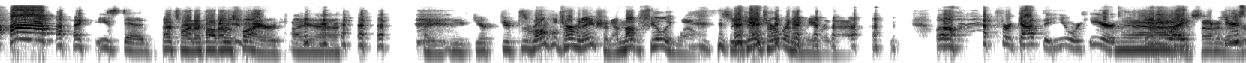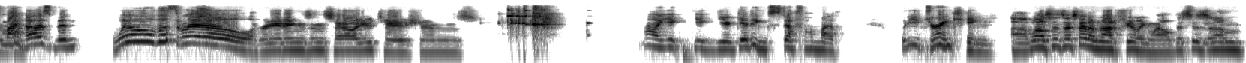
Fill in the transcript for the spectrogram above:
he's dead. That's fine. I thought I was fired. I, uh, I you, you're, you're it's a wrongful termination. I'm not feeling well, so you can't terminate me for that. well, I forgot that you were here. Nah, anyway, so does here's my husband, Will the Thrill. Greetings and salutations. Oh, you, you you're getting stuff on my. What are you drinking? Uh, well, since I said I'm not feeling well, this is um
